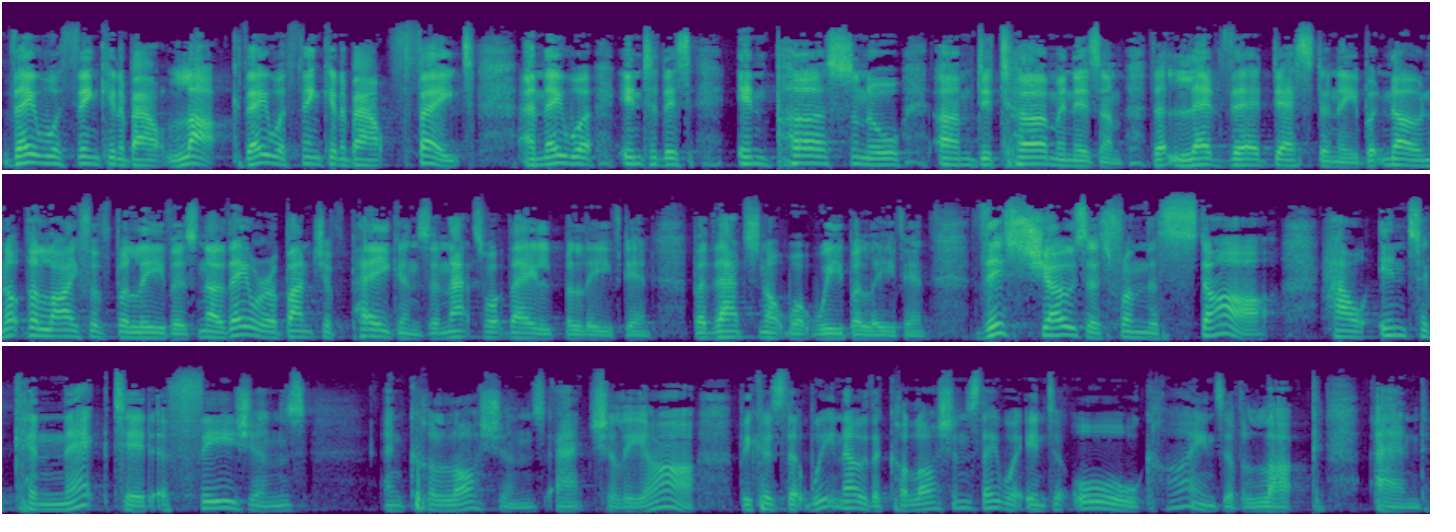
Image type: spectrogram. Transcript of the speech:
they were thinking about luck, they were thinking about fate, and they were into this impersonal um, determinism that led their destiny. But no, not the life of believers. No, they were a bunch of pagans, and that's what they believed in. But that's not what we believe in. This shows us from the start how interconnected Ephesians and Colossians actually are. Because that we know the Colossians, they were into all kinds of luck and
